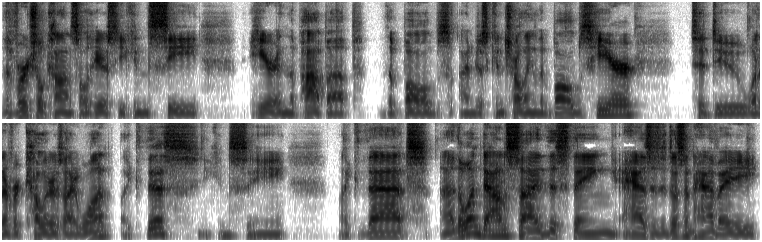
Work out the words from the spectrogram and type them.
the virtual console here so you can see here in the pop up the bulbs. I'm just controlling the bulbs here to do whatever colors I want, like this. You can see like that. Uh, the one downside this thing has is it doesn't have a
